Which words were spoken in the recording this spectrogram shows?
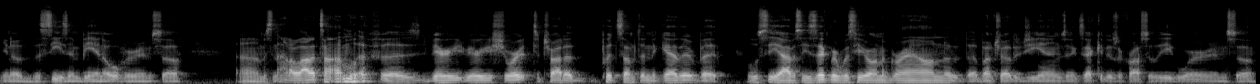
you know the season being over, and so. Um, it's not a lot of time left. Uh, it's very, very short to try to put something together, but we'll see. Obviously, Ziegler was here on the ground. A, a bunch of other GMs and executives across the league were, and so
